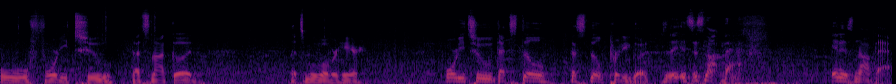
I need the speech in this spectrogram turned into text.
ooh 42 that's not good. Let's move over here. 42 that's still that's still pretty good. It's, it's not bad. It is not bad.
